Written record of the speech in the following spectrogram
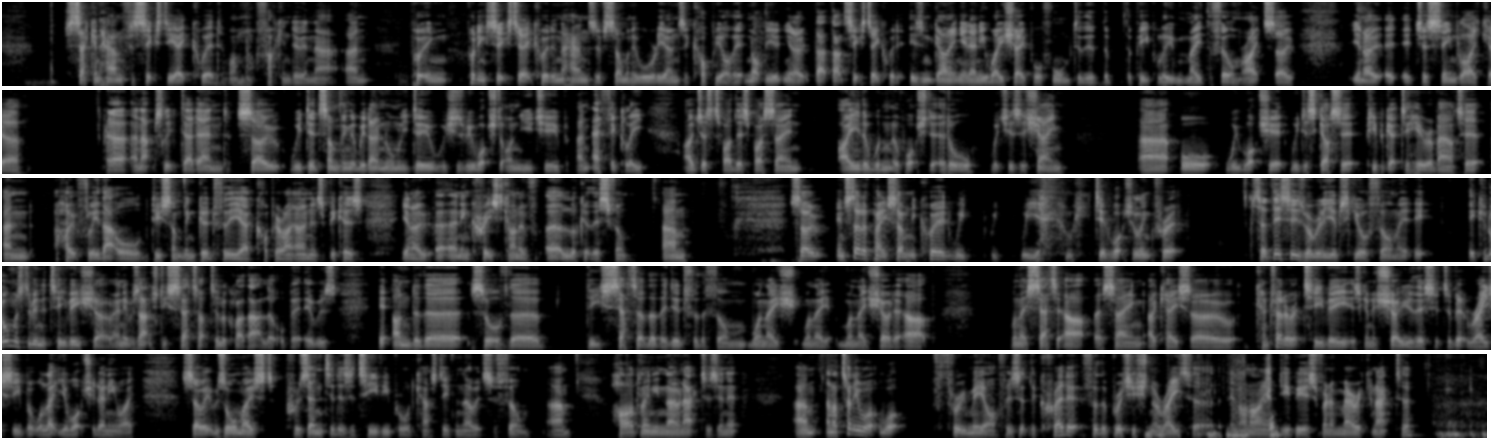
Secondhand for 68 quid. Well, I'm not fucking doing that. And putting putting 68 quid in the hands of someone who already owns a copy of it not the you know that that 68 quid isn't going in any way shape or form to the the, the people who made the film right? So you know it, it just seemed like a, uh, an absolute dead end. So we did something that we don't normally do which is we watched it on youtube and ethically i justify this by saying i either wouldn't have watched it at all which is a shame uh, or we watch it, we discuss it, people get to hear about it, and hopefully that will do something good for the uh, copyright owners because you know an increased kind of uh, look at this film. Um, so instead of paying seventy quid, we we we we did watch a link for it. So this is a really obscure film. It, it it could almost have been a TV show, and it was actually set up to look like that a little bit. It was it, under the sort of the the setup that they did for the film when they sh- when they when they showed it up. When they set it up, they're saying, "Okay, so Confederate TV is going to show you this. It's a bit racy, but we'll let you watch it anyway." So it was almost presented as a TV broadcast, even though it's a film. Um, hardly any known actors in it, um, and I'll tell you what what threw me off is that the credit for the British narrator on IMDb is for an American actor,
